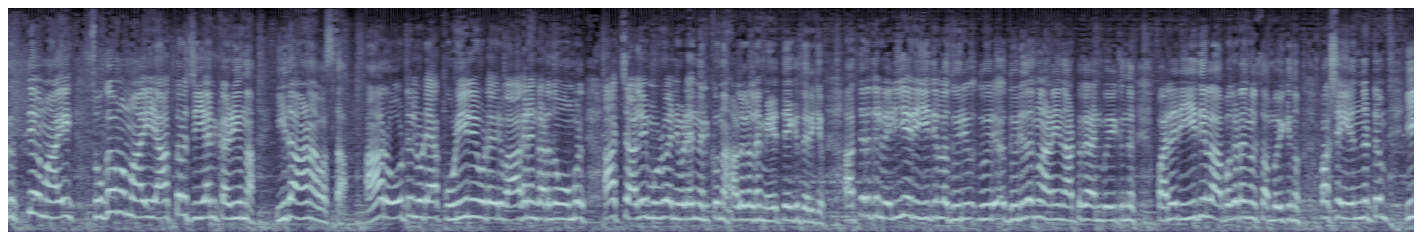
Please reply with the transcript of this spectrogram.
കൃത്യമായി സുഗമമായി യാത്ര ചെയ്യാൻ കഴിയുന്ന ഇതാണ് അവസ്ഥ. ആ റോഡിലൂടെ ആ കുഴിയിലൂടെ ഒരു വാഹനം കടന്നു പോകുമ്പോൾ ആ ചളി മുഴുവൻ ഇവിടെ നിൽക്കുന്ന ആളുകളുടെ മേത്തേക്ക് തെറിക്കും. അത്തരത്തിൽ വലിയ രീതിയിലുള്ള ദുരി ദുരി- ദുരിതങ്ങളാണ് ഈ നാട്ടുകാർ അനുഭവിക്കുന്നത് പല രീതിയിലുള്ള അപകടങ്ങൾ സംഭവിക്കുന്നു. പക്ഷേ എന്നിട്ടും ഈ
